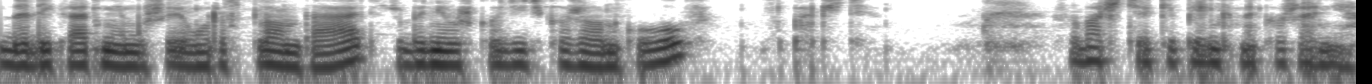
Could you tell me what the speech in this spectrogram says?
Delikatnie muszę ją rozplątać, żeby nie uszkodzić korzonków. Zobaczcie. Zobaczcie, jakie piękne korzenie.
